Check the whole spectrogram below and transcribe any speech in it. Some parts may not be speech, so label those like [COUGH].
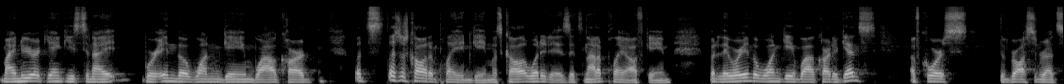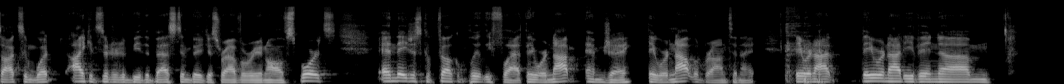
My New York Yankees tonight were in the one game wild card. Let's let's just call it a playing game. Let's call it what it is. It's not a playoff game, but they were in the one game wild card against, of course, the Boston Red Sox and what I consider to be the best and biggest rivalry in all of sports. And they just fell completely flat. They were not MJ. They were not LeBron tonight. They were not. [LAUGHS] they were not even. Um,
